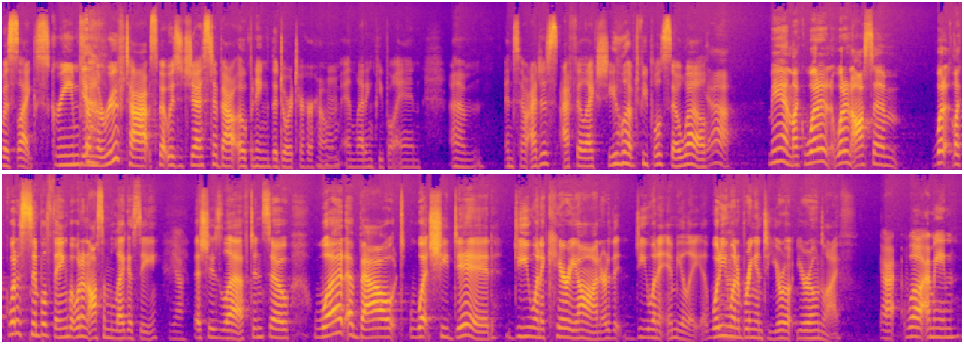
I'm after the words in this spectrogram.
was like screamed yeah. from the rooftops, but was just about opening the door to her home mm-hmm. and letting people in. Um, and so I just I feel like she loved people so well. Yeah, man, like what an what an awesome what like what a simple thing, but what an awesome legacy yeah. that she's left. And so, what about what she did do you want to carry on, or that do you want to emulate? What do you yeah. want to bring into your your own life? Yeah, well, I mean,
